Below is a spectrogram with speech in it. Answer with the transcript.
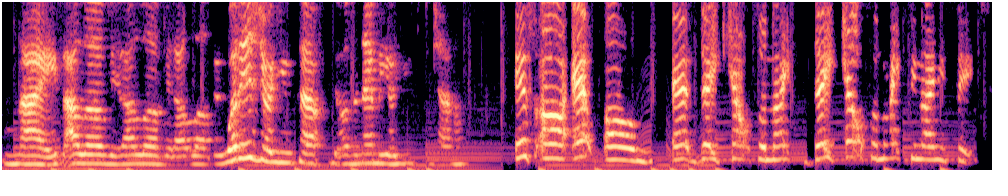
Nice. I love it. I love it. I love it. What is your YouTube, the name of your YouTube channel? It's uh at um at Day Council night Day Council 1996.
